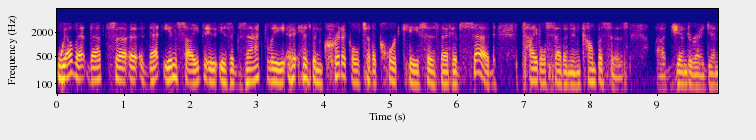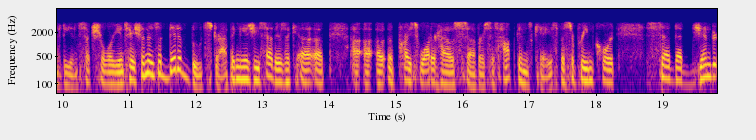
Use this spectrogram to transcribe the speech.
Well, that that's uh, that insight is exactly has been critical to the court cases that have said Title VII encompasses uh, gender identity and sexual orientation. There's a bit of bootstrapping, as you said. There's a, a, a, a Price Waterhouse uh, versus Hopkins case. The Supreme Court said that gender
